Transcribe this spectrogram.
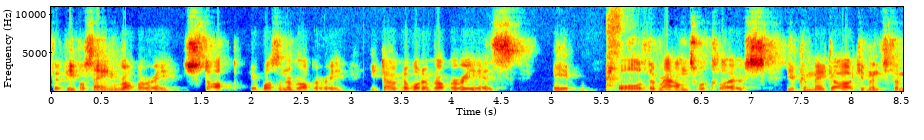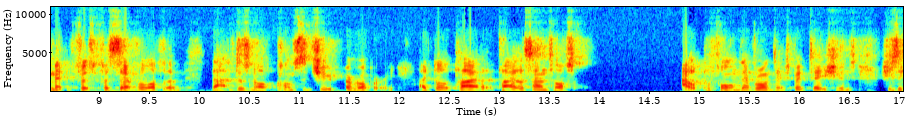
for people saying robbery, stop. It wasn't a robbery. You don't know what a robbery is. It all of the rounds were close. You can make arguments for me- for, for several of them. That does not constitute a robbery. I thought Tyler, Taila Santos outperformed everyone's expectations. She's a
